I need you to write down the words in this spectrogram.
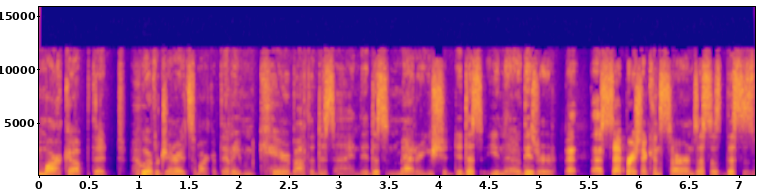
markup that whoever generates the markup they don't even care about the design it doesn't matter you should it does you know these are that, that's separation of concerns this is this is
